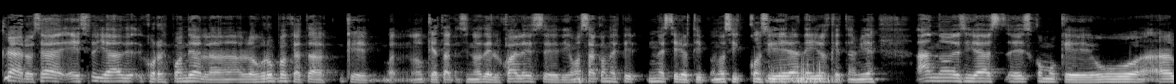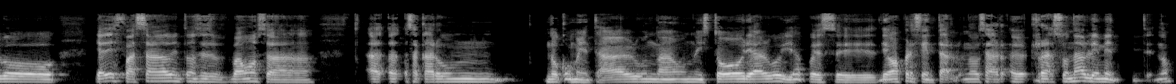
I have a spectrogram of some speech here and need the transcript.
Claro, o sea, eso ya de- corresponde a, la- a los grupos que atacan, que, bueno, no que atacan, sino del cuales, eh, digamos, sacan un, estereotipo, ¿no? Si consideran ellos que también, ah, no, es ya es, como que hubo algo ya desfasado, entonces vamos a, a- a sacar un documental, una, una historia, algo, y ya pues, eh, digamos, presentarlo, ¿no? O sea, razonablemente, ¿no?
